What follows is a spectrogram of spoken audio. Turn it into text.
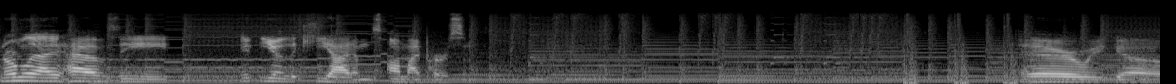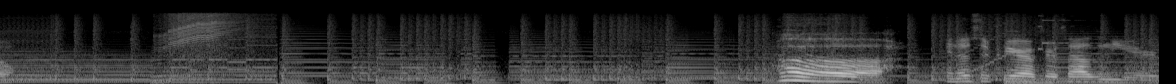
Normally I have the you know, the key items on my person. There we go. Oh, and those appear after a thousand years.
